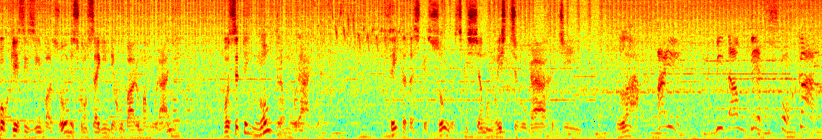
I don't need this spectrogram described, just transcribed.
Porque esses invasores conseguem derrubar uma muralha? Você tem outra muralha. Feita das pessoas que chamam este lugar de lá. Aí! Me dá um desses forcados!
